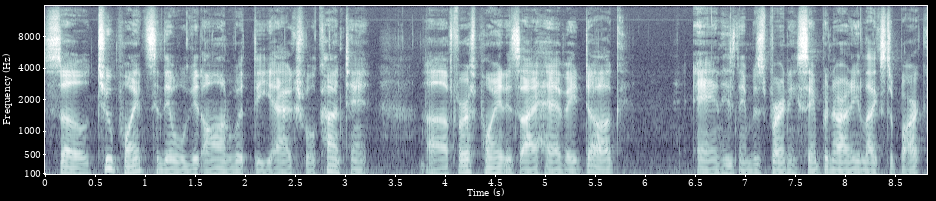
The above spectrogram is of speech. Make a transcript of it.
So, two points, and then we'll get on with the actual content. Uh, first point is I have a dog, and his name is Bernie. St. Bernard, he likes to bark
